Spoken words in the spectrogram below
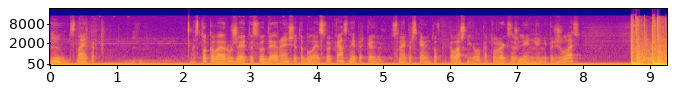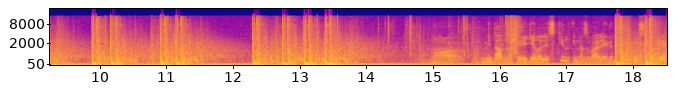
снайпер. Стоковое оружие это СВД. Раньше это была СВК, снайперка, снайперская винтовка Калашникова, которая, к сожалению, не прижилась. Но недавно переделали скин и назвали винтовку СВД.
